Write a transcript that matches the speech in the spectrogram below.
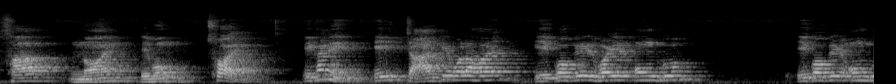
সাত, নয় এবং ছয়। এখানে এই চারকে বলা হয় এককের ঘরের অঙ্ক। এককের অঙ্ক।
